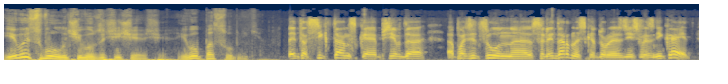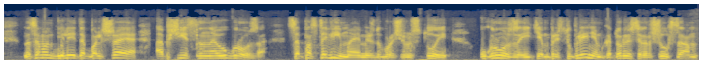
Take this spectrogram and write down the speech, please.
И вы, сволочь его защищающие, его пособники. Это сектантская псевдооппозиционная солидарность, которая здесь возникает, на самом деле это большая общественная угроза, сопоставимая, между прочим, с той угрозой и тем преступлением, которое совершил сам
